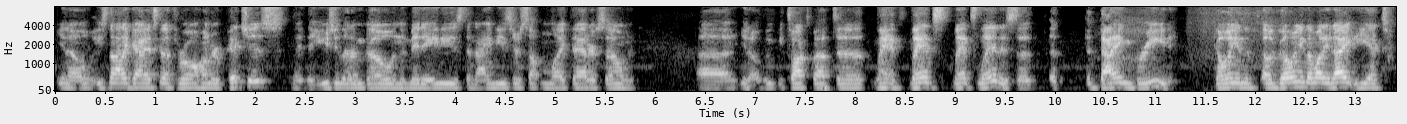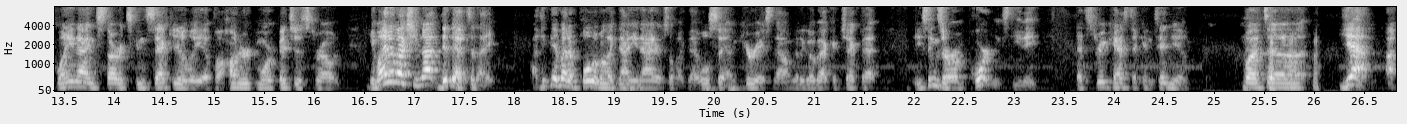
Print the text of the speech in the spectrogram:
you know, he's not a guy that's going to throw 100 pitches. They, they, usually let him go in the mid 80s to 90s or something like that or so. Uh, you know, we, we, talked about uh, Lance, Lance, Lance Lynn is a, a, a dying breed. Going in the uh, going into Monday night, he had 29 starts consecutively of 100 more pitches thrown. He might have actually not did that tonight. I think they might have pulled him in like 99 or something like that. We'll say. I'm curious now. I'm going to go back and check that. These things are important, Stevie. That streak has to continue. But uh, yeah, I,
